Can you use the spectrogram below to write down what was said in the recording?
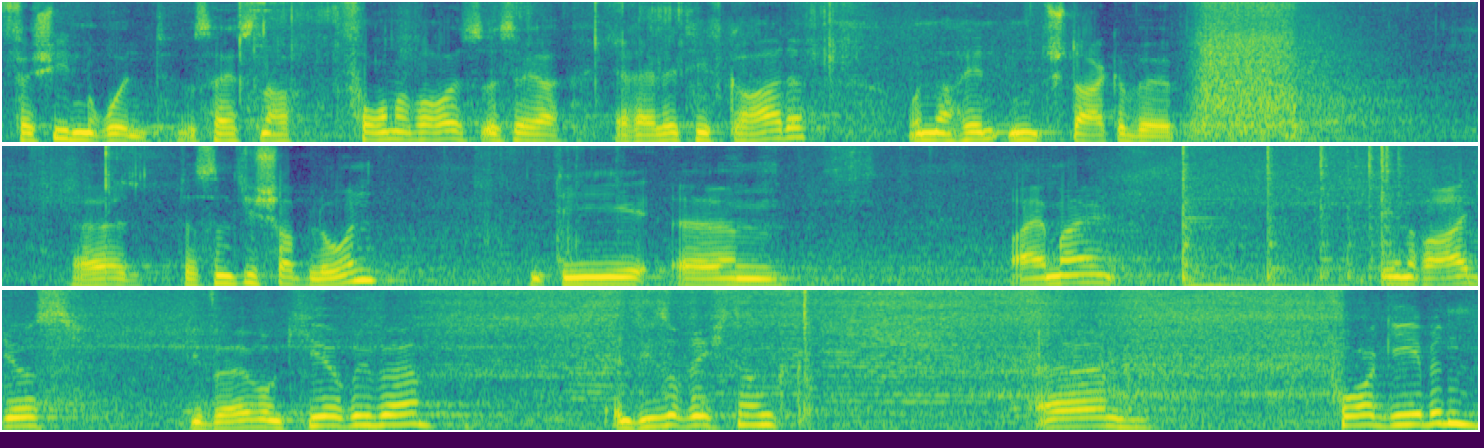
verschieden rund. Das heißt, nach vorne raus ist er relativ gerade und nach hinten stark gewölbt. Äh, das sind die Schablonen, die ähm, einmal den Radius, die Wölbung hier rüber in diese Richtung ähm, vorgeben.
